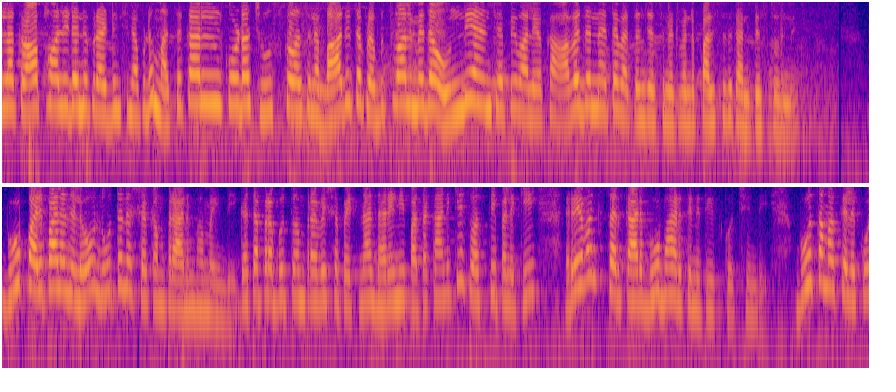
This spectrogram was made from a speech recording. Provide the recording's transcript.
ఇలా క్రాప్ హాలిడేని ప్రకటించినప్పుడు మత్స్యకారులను కూడా చూసుకోవాల్సిన బాధ్యత ప్రభుత్వాల మీద ఉంది అని చెప్పి వాళ్ళ యొక్క ఆవేదన అయితే వ్యక్తం చేస్తున్నటువంటి పరిస్థితి కనిపిస్తుంది. భూ పరిపాలనలో నూతన శకం ప్రారంభమైంది. గత ప్రభుత్వం ప్రవేశపెట్టిన ధరణి పథకానికి స్వస్తి పలికి రేవంత్ సర్కార్ భూభారతిని తీసుకొచ్చింది. భూ సమస్యలకు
